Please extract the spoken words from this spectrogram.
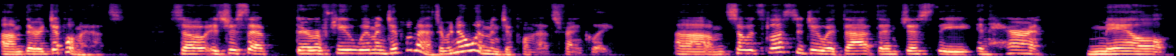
Um, they're diplomats. So it's just that there were few women diplomats. There were no women diplomats, frankly. Um, so it's less to do with that than just the inherent male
